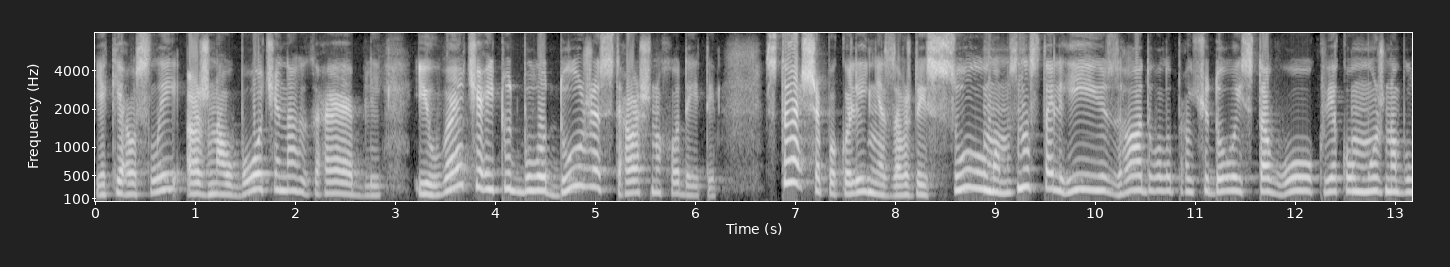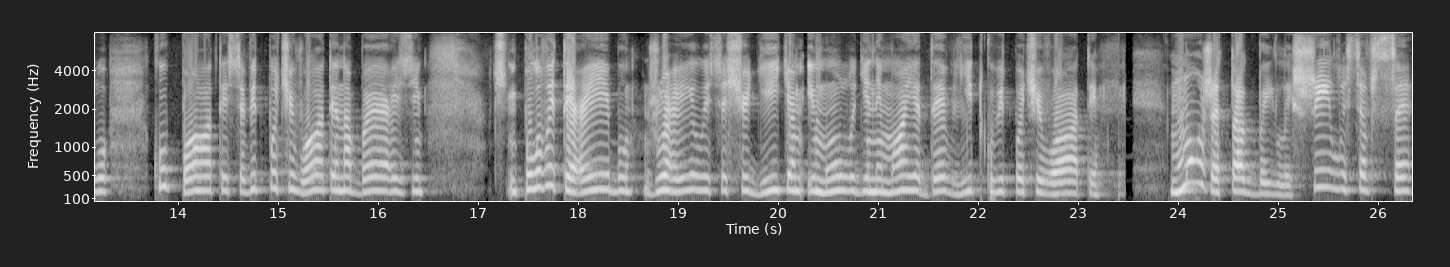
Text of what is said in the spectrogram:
які росли аж на обочинах греблі, і ввечері тут було дуже страшно ходити. Старше покоління завжди з сумом, з ностальгією згадувало про чудовий ставок, в якому можна було купатися, відпочивати на березі, половити рибу, журилися, що дітям і молоді немає де влітку відпочивати. Може, так би й лишилося все,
